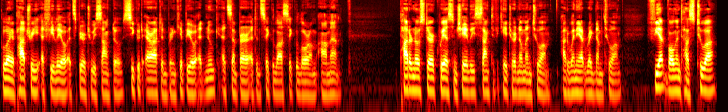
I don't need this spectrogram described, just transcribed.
Gloria Patri et Filio et Spiritui Sancto, sicut erat in principio et nunc et semper et in saecula saeculorum. Amen. Pater noster, quies in celis sanctificator nomen tuum, adveniat regnum tuum, fiat voluntas tua,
